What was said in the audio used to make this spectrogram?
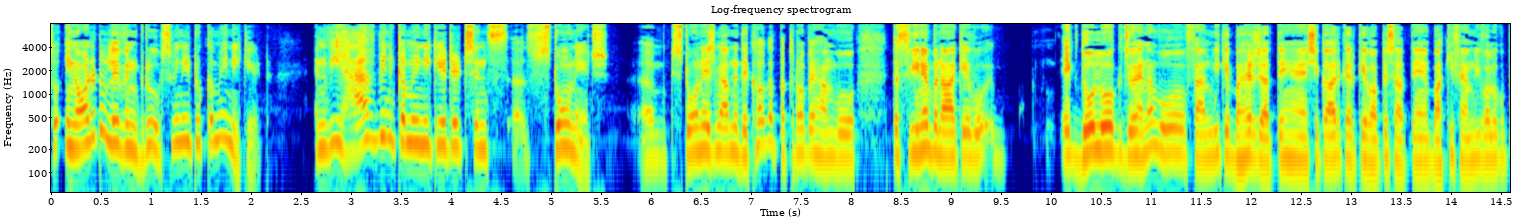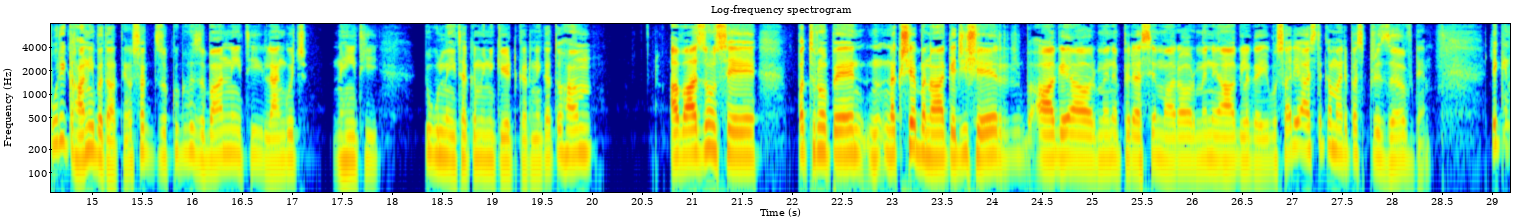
so in order to live in groups we need to communicate and we have been since stone stone age age میں آپ نے دیکھا ہوگا پتھروں پہ ہم وہ تصویریں بنا کے وہ ایک دو لوگ جو ہے نا وہ فیملی کے باہر جاتے ہیں شکار کر کے واپس آتے ہیں باقی فیملی والوں کو پوری کہانی بتاتے ہیں اس وقت کیونکہ زبان نہیں تھی لینگویج نہیں تھی ٹول نہیں تھا کمیونیکیٹ کرنے کا تو ہم آوازوں سے پتھروں پہ نقشے بنا کے جی شعر آ گیا اور میں نے پھر ایسے مارا اور میں نے آگ لگائی وہ ساری آج تک ہمارے پاس پرزروڈ ہیں لیکن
